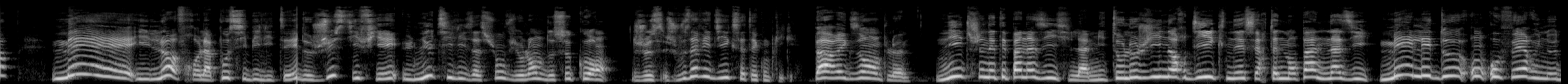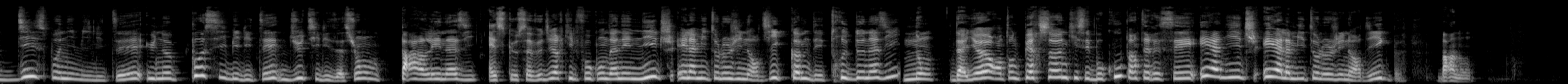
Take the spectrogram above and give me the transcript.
mais il offre la possibilité de justifier une utilisation violente de ce Coran. Je, vous avais dit que c'était compliqué. Par exemple, Nietzsche n'était pas nazi, la mythologie nordique n'est certainement pas nazie, mais les deux ont offert une disponibilité, une possibilité d'utilisation par les nazis. Est-ce que ça veut dire qu'il faut condamner Nietzsche et la mythologie nordique comme des trucs de nazis? Non. D'ailleurs, en tant que personne qui s'est beaucoup intéressée et à Nietzsche et à la mythologie nordique, bah non.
